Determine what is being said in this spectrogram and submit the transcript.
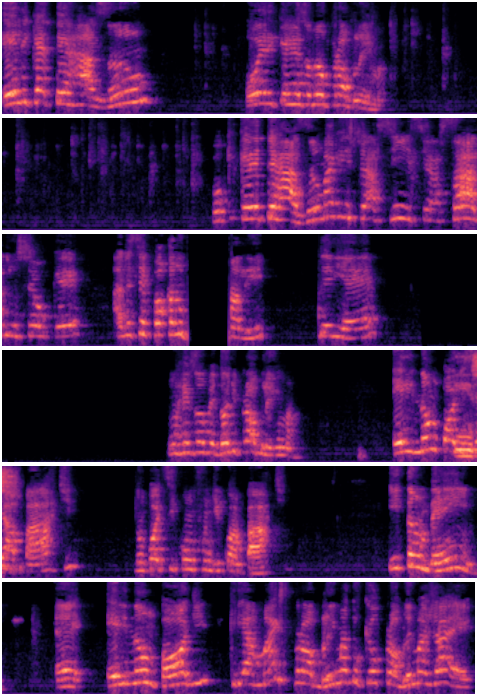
Ele quer ter razão ou ele quer resolver o problema? Porque querer ter razão, mas isso é assim, isso é assado, não sei o quê. Às vezes você foca no ali, ele é um resolvedor de problema. Ele não pode isso. ser a parte, não pode se confundir com a parte. E também, é, ele não pode criar mais problema do que o problema já é.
